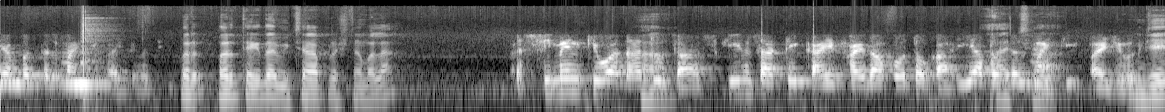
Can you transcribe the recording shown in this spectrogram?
याबद्दल माहिती पाहिजे होती. पर परत एकदा विचारा प्रश्न मला. सिमेंट किंवा धातूचा स्किनसाठी काही फायदा होतो का? याबद्दल. माहिती पाहिजे होती. म्हणजे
